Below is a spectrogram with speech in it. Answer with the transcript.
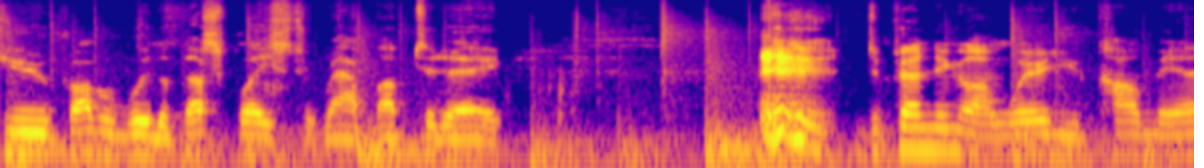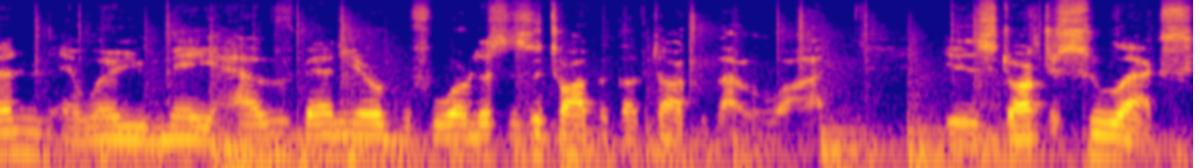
to probably the best place to wrap up today. depending on where you come in and where you may have been here before, this is a topic I've talked about a lot. Is Dr. Sulak's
